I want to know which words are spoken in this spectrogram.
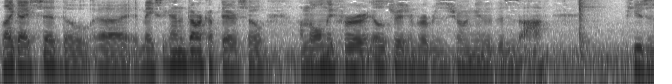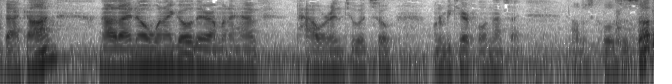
Like I said though, uh, it makes it kind of dark up there, so I'm only for illustration purposes showing you that this is off. Fuse is back on. Now that I know when I go there, I'm gonna have power into it, so I wanna be careful on that side. I'll just close this up,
